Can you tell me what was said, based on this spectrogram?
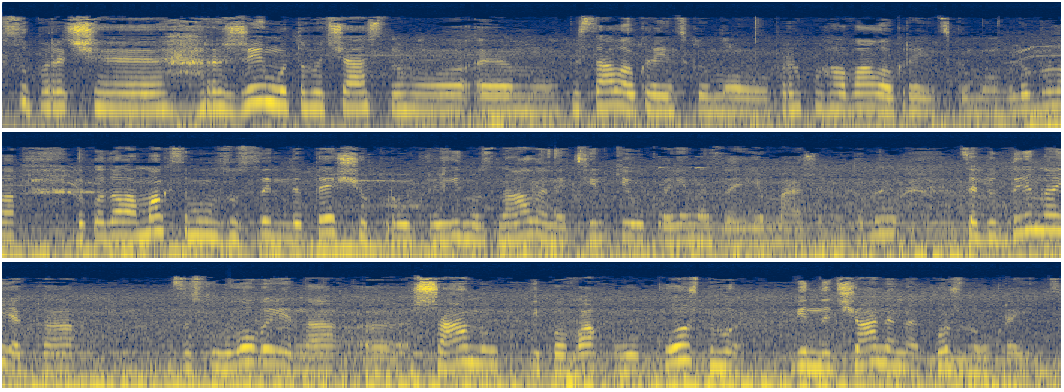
всупереч е, режиму тогочасного ем, писала українською мовою, пропагувала українську мову, любила, докладала максимум зусиль для те, щоб про Україну знали не тільки Україна за її межами. Тому це людина, яка заслуговує на е, шану і повагу кожного вінничанина, кожного українця.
